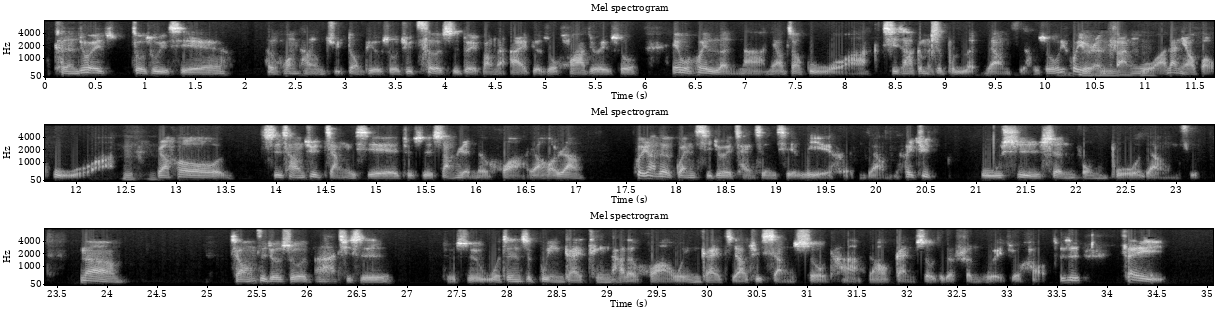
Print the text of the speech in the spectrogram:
可能就会做出一些很荒唐的举动，比如说去测试对方的爱，比如说花就会说，哎，我会冷啊，你要照顾我啊，其实他根本就不冷这样子。我说会有人烦我啊，那你要保护我啊，然后。时常去讲一些就是伤人的话，然后让会让这个关系就会产生一些裂痕，这样子会去无事生风波这样子。那小王子就说啊，其实就是我真的是不应该听他的话，我应该只要去享受他，然后感受这个氛围就好。就是在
